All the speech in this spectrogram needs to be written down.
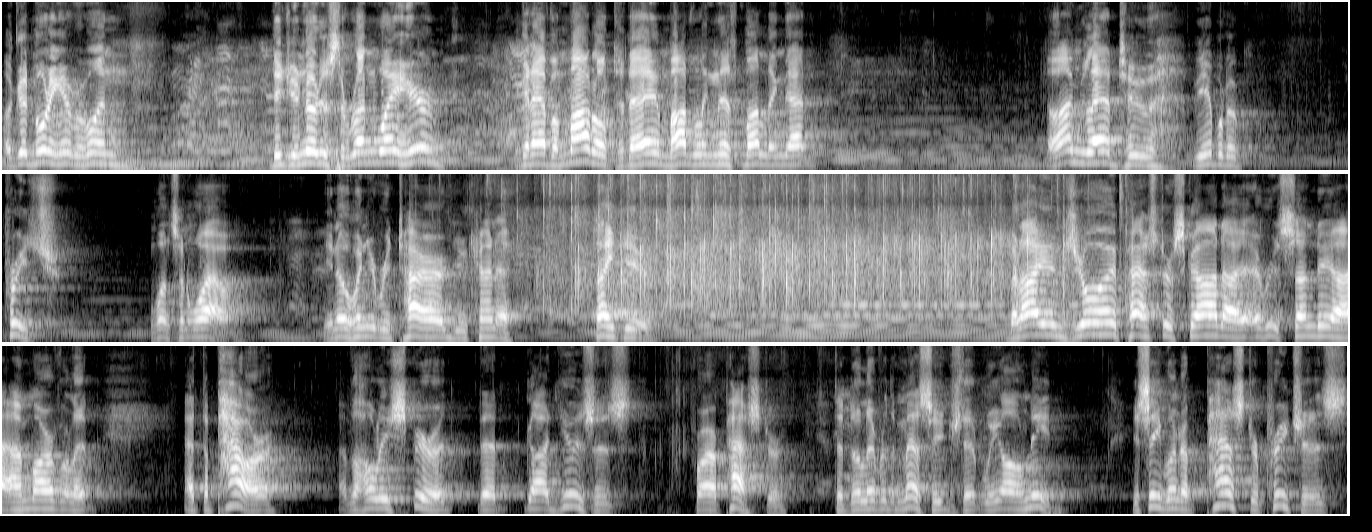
Well, good morning, everyone. Did you notice the runway here? We're going to have a model today, modeling this, modeling that. Well, I'm glad to be able to preach once in a while. You know, when you're retired, you kind of thank you. But I enjoy Pastor Scott. I, every Sunday, I, I marvel at, at the power of the Holy Spirit that God uses for our pastor to deliver the message that we all need. You see, when a pastor preaches,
